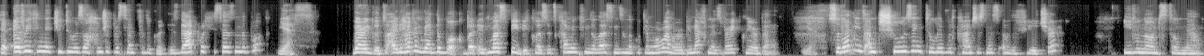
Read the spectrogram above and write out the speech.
that everything that you do is 100% for the good. Is that what he says in the book? Yes. Very good. So I haven't read the book, but it must be because it's coming from the lessons in the Likutei Moharan, where Rabbi Nachman is very clear about it. Yes. So that means I'm choosing to live with consciousness of the future, even though I'm still now.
